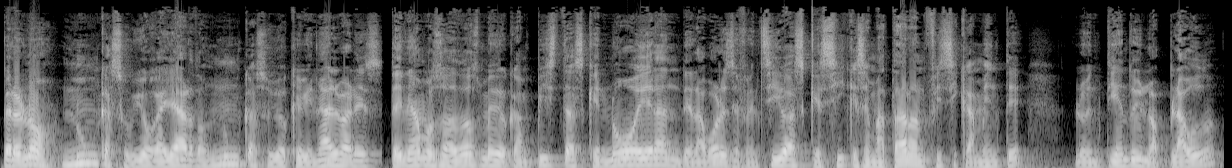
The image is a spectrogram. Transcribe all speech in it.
pero no, nunca subió Gallardo, nunca subió Kevin Álvarez. Teníamos a dos mediocampistas que no eran de labores defensivas, que sí que se mataron físicamente, lo entiendo y lo aplaudo.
